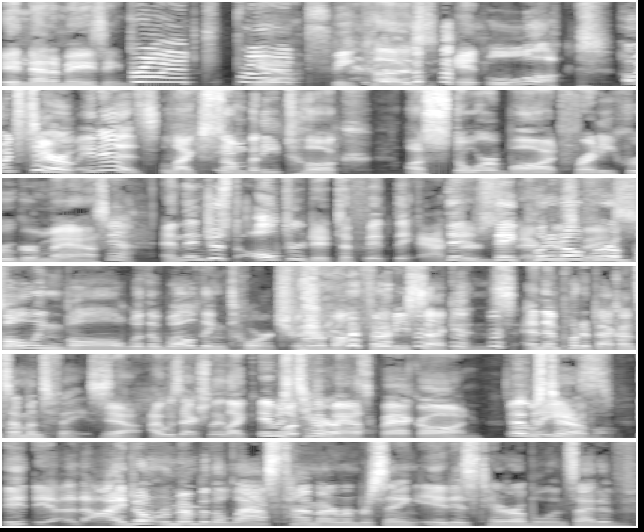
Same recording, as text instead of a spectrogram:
Isn't that amazing? Brilliant. brilliant, brilliant. because it looked Oh, it's terrible. It is. like somebody took a store bought Freddy Krueger mask Yeah. and then just altered it to fit the They, actor's they put it over face. a bowling ball with a welding torch for about 30 seconds and then put it back on someone's face. Yeah, I was actually like, It was put terrible. the mask back on. It was terrible. It, I don't remember the last time I remember saying it is terrible inside of,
